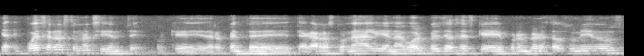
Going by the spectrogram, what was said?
y puede ser hasta un accidente, porque de repente te agarras con alguien a golpes, ya sabes que, por ejemplo, en Estados Unidos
